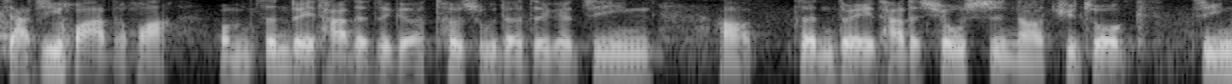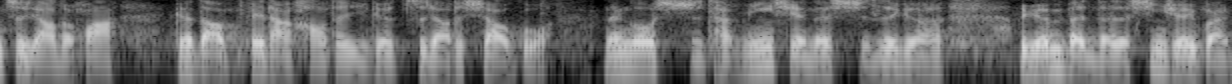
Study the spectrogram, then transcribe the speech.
甲基化的话，我们针对它的这个特殊的这个基因啊，针对它的修饰呢去做基因治疗的话，得到非常好的一个治疗的效果，能够使它明显的使这个原本的心血管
